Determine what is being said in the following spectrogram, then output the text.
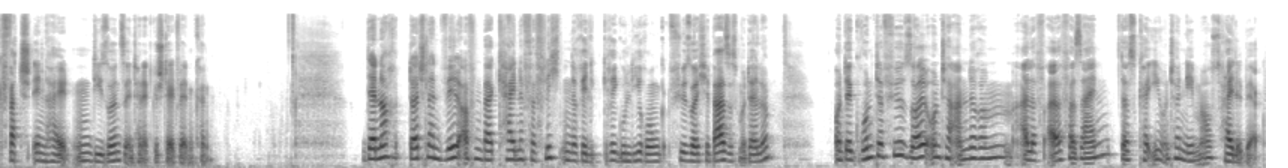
Quatschinhalten, die so ins Internet gestellt werden können. Dennoch, Deutschland will offenbar keine verpflichtende Re Regulierung für solche Basismodelle. Und der Grund dafür soll unter anderem Aleph Alpha sein, das KI-Unternehmen aus Heidelberg.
